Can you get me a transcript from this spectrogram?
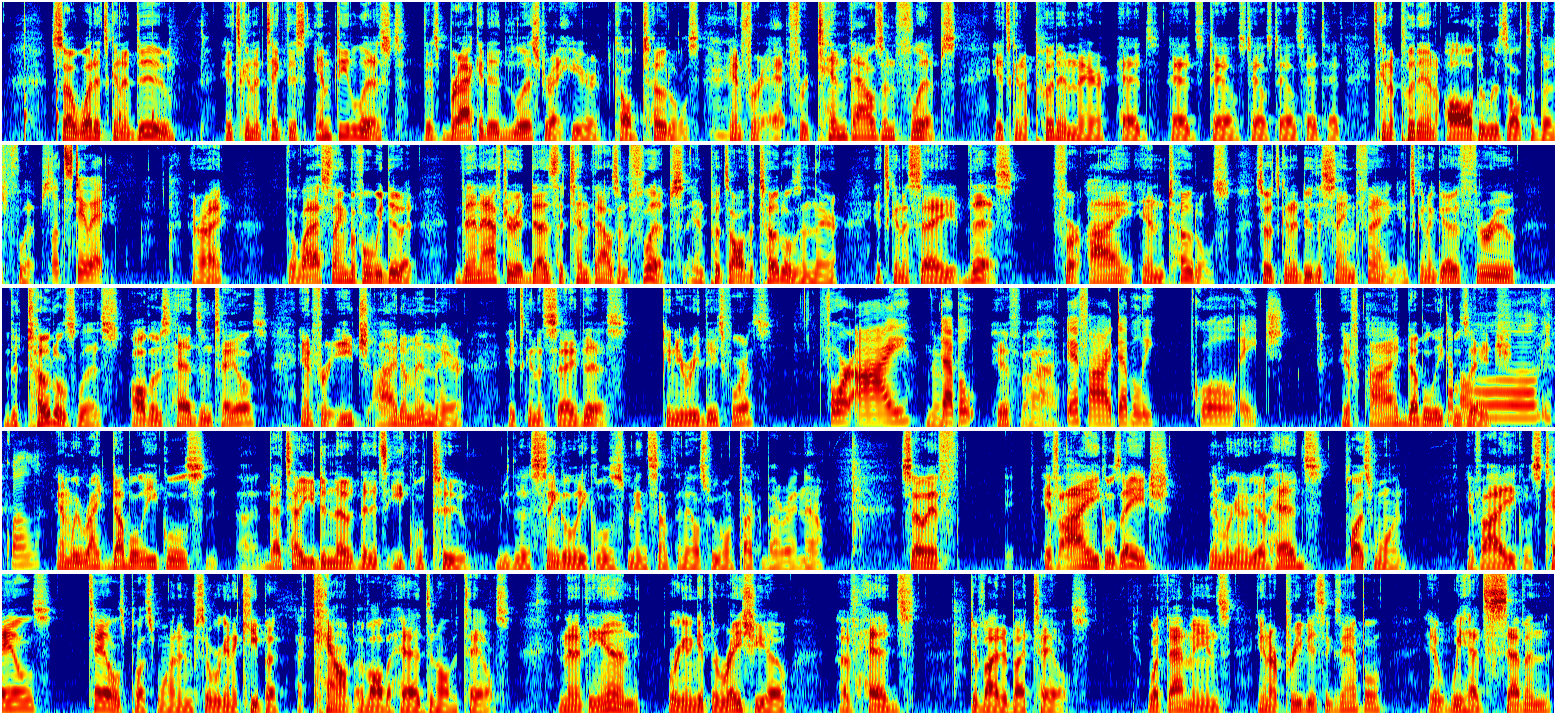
So what it's going to do, it's going to take this empty list, this bracketed list right here called totals, and for eh, for 10,000 flips, it's going to put in there heads, heads, tails, tails, tails, heads, heads. It's going to put in all the results of those flips. Let's do it. All right. The last thing before we do it, then after it does the 10,000 flips and puts all the totals in there, it's going to say this for I in totals. So it's going to do the same thing. It's going to go through the totals list, all those heads and tails, and for each item in there, it's going to say this. Can you read these for us? For I No. double, If I, oh, if I double equal H. if I double equals H, double equal. and we write double equals, uh, that's how you denote that it's equal to. The single equals means something else we won't talk about right now. So if if i equals h, then we're going to go heads plus 1. If i equals tails, tails plus 1. And so we're going to keep a, a count of all the heads and all the tails. And then at the end, we're going to get the ratio of heads divided by tails. What that means in our previous example, it, we had seven,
